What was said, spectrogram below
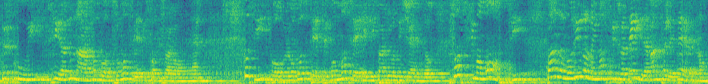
per cui si radunarono contro Mosè e contro Aronne. Così il popolo contese con Mosè e gli parlò dicendo, fossimo morti quando morirono i nostri fratelli davanti all'Eterno.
